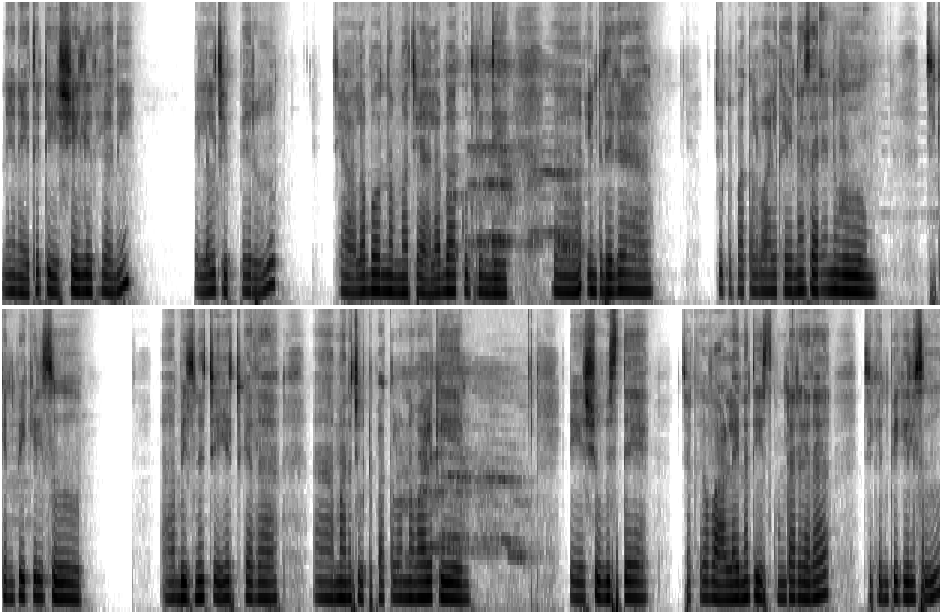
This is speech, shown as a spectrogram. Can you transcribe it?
నేనైతే టేస్ట్ చేయలేదు కానీ పిల్లలు చెప్పారు. చాలా బాగుందమ్మా. చాలా బాగా కుదిరింది. ఇంటి దగ్గర చుట్టుపక్కల వాళ్ళకైనా సరే నువ్వు చికెన్ పికిల్స్ బిజినెస్ చేయొచ్చు కదా. మన చుట్టుపక్కల ఉన్న వాళ్ళకి టేస్ట్ చూపిస్తే చక్కగా వాళ్ళైనా తీసుకుంటారు కదా. Chicken pickles.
